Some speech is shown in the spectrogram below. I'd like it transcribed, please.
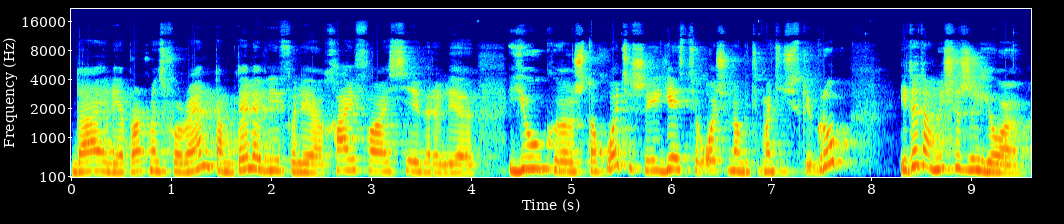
да, или apartments for rent, там Тель-Авив или Хайфа, север или юг, э, что хочешь. И есть очень много тематических групп, и ты там ищешь жилье.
